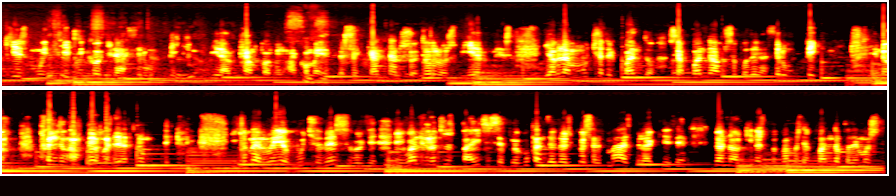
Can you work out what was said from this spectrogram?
Aquí es muy típico ir a hacer un picnic, ir al campo a comer. Les encantan, sobre todo los viernes, y hablan mucho de cuándo, o sea, cuándo vamos a poder hacer un picnic, ¿no? ¿Cuándo vamos a poder hacer un picnic? Y yo me río mucho de eso, porque igual en otros países se preocupan de otras cosas más, pero aquí dicen, no, no, aquí nos preocupamos de cuándo podemos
